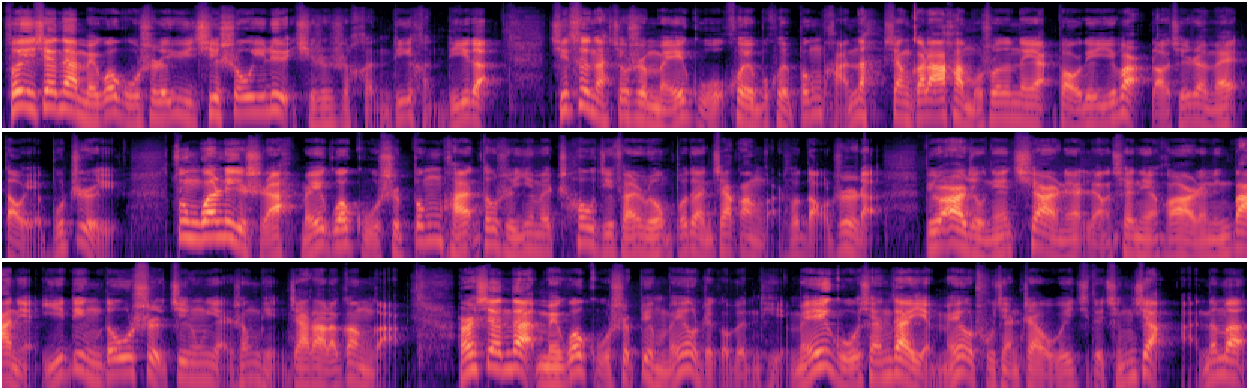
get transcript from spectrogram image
所以现在美国股市的预期收益率其实是很低很低的。其次呢，就是美股会不会崩盘呢？像格拉汉姆说的那样，暴跌一半，老齐认为倒也不至于。纵观历史啊，美国股市崩盘都是因为超级繁荣、不断加杠杆所导致的。比如二九年、七二年、两千年和二零零八年，一定都是金融衍生品加大了杠杆。而现在美国股市并没有这个问题，美股现在也没有出现债务危机的倾向啊。那么，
